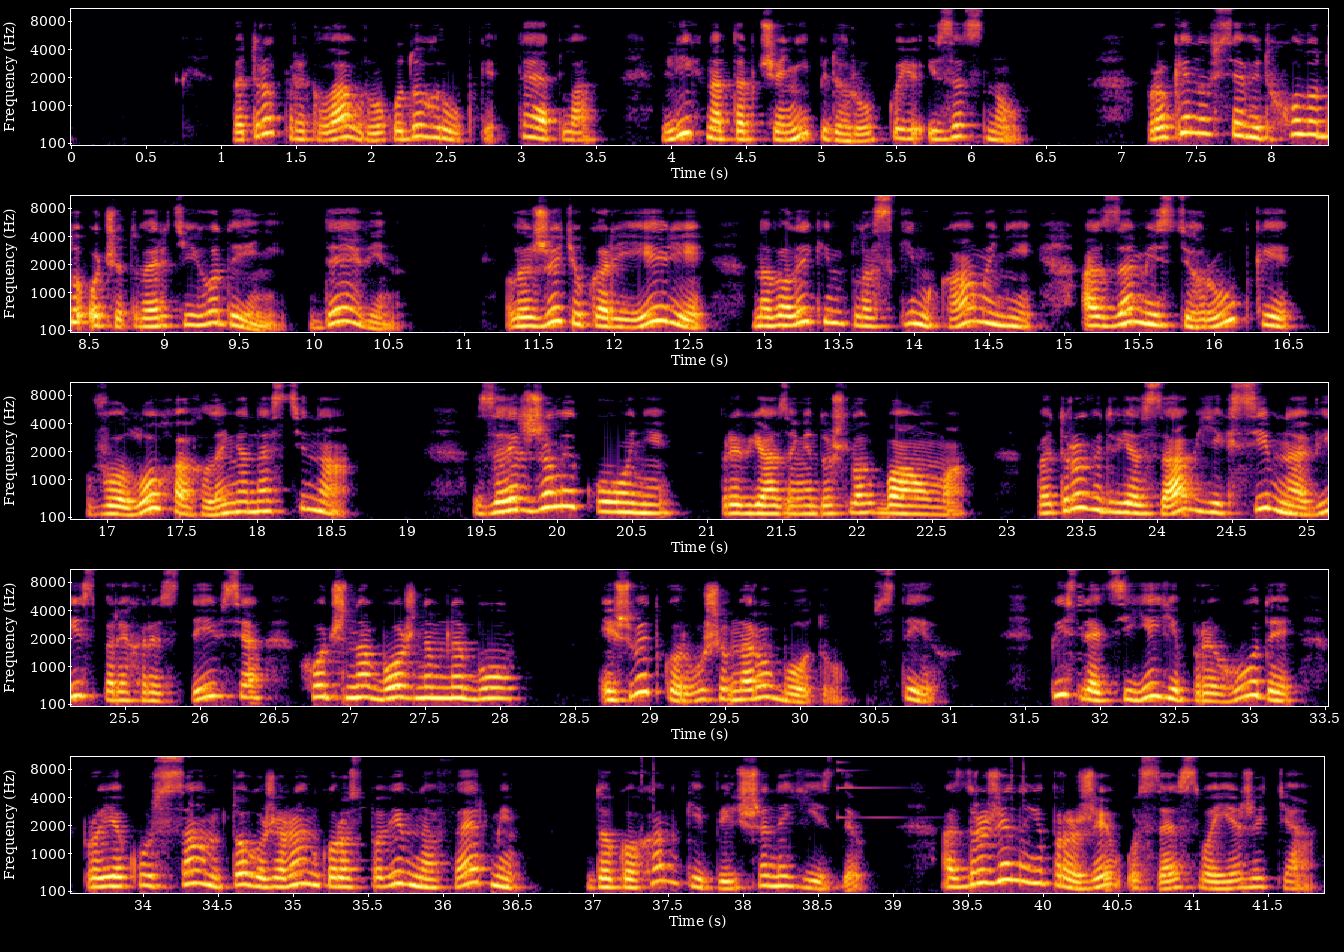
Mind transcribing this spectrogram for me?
Петро приклав руку до грубки, тепла, ліг на тапчані під грубкою і заснув. Прокинувся від холоду о четвертій годині. Де він? Лежить у кар'єрі на великім пласкім камені, а замість грубки волога глиняна стіна. Заіржали коні, прив'язані до шлагбаума. Петро відв'язав їх, сів на віз, перехрестився, хоч набожним не був, і швидко рушив на роботу. Встиг. Після цієї пригоди, про яку сам того ж ранку розповів на фермі, до коханки більше не їздив, а з дружиною прожив усе своє життя.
